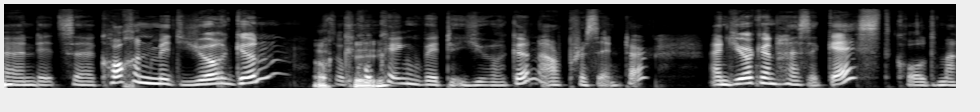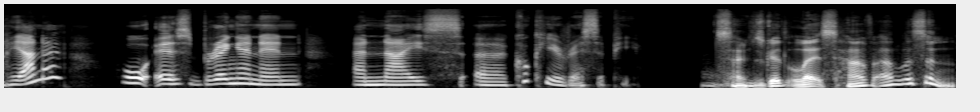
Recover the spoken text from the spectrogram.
and it's uh, Kochen mit Jürgen. So Okay. cooking with Jürgen, our presenter. And Jürgen has a guest called Marianne who is bringing in a nice uh, cookie recipe. Sounds good. Let's have a listen.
